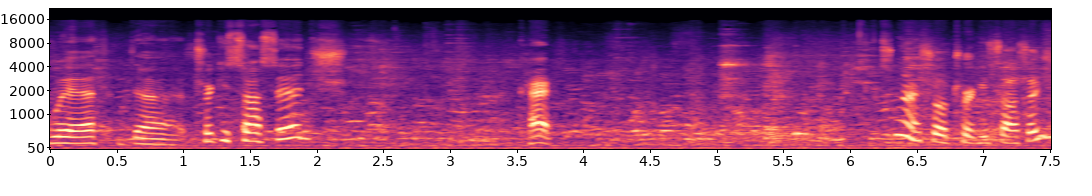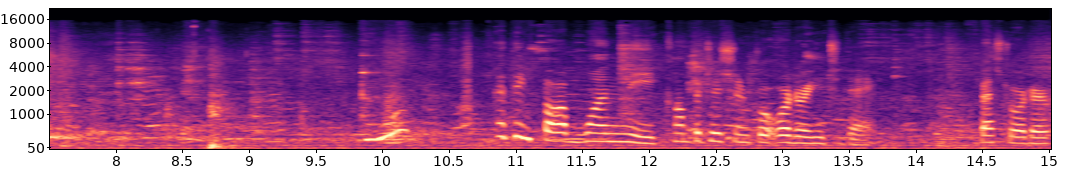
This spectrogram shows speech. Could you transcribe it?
with the turkey sausage. Okay. It's a nice little turkey sausage. Mhm. I think Bob won the competition for ordering today. Best order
